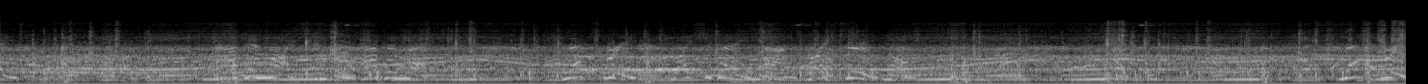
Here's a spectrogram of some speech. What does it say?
straight. Hairpin right, hairpin left. Left three, right chicane, and right two, long. Left three,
